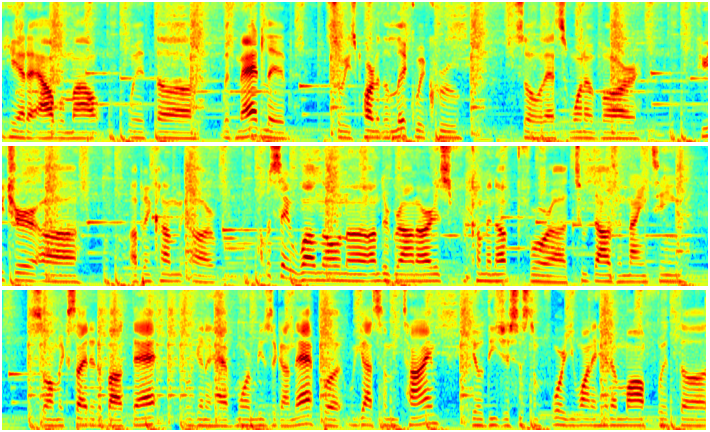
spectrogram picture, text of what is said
he had an album out with uh, with Madlib, so he's part of the Liquid crew. So that's one of our future uh, up and coming, or I would say well-known uh, underground artists for coming up for uh, 2019. So I'm excited about that. We're gonna have more music on that, but we got some time. Yo, DJ System 4, you want to hit them off with uh,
